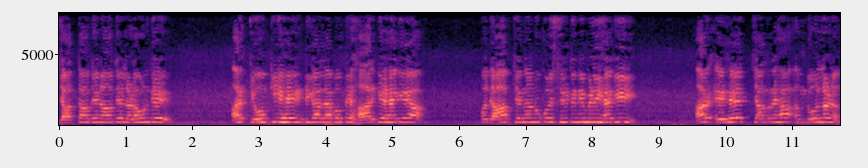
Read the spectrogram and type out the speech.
ਜਾਤਾਂ ਦੇ ਨਾਂ ਤੇ ਲੜਾਉਣਗੇ ਔਰ ਕਿਉਂਕਿ ਇਹ ਇੰਡੀਆ ਲੈਵਲ ਤੇ ਹਾਰ ਗਏ ਹੈਗੇ ਆ, ਪੰਜਾਬ 'ਚ ਇਹਨਾਂ ਨੂੰ ਕੋਈ ਸੀਟ ਨਹੀਂ ਮਿਲੀ ਹੈਗੀ। ਔਰ ਇਹ ਚੱਲ ਰਿਹਾ ਅੰਦੋਲਨ,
